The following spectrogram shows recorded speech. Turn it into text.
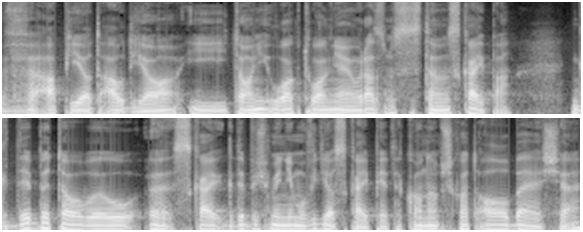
w API od audio i to oni uaktualniają razem z systemem Skype'a. Gdyby to był Skype, gdybyśmy nie mówili o Skype'ie, tylko na przykład o OBS-ie,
